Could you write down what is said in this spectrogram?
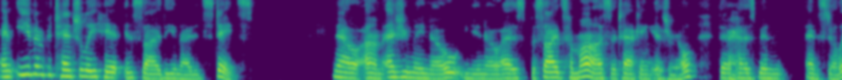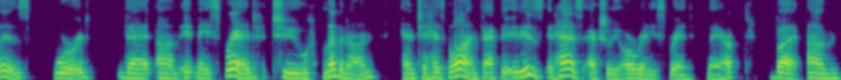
and even potentially hit inside the United States. Now, um, as you may know, you know, as besides Hamas attacking Israel, there has been and still is word that um, it may spread to Lebanon and to Hezbollah. In fact, it is it has actually already spread there, but um,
